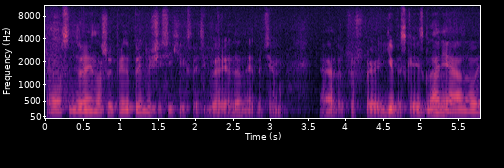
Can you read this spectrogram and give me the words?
Содержание нашей предыдущей стихи, кстати говоря, да, на эту тему. Э, то, что египетское изгнание, оно,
